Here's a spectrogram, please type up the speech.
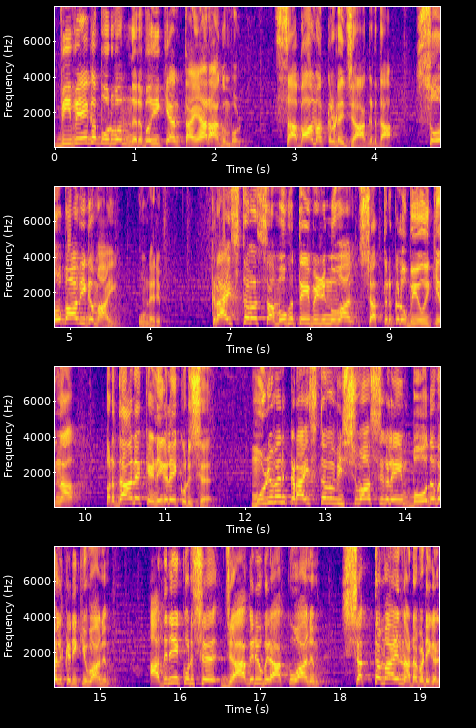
വിവേകപൂർവം നിർവഹിക്കാൻ തയ്യാറാകുമ്പോൾ സഭാമക്കളുടെ ജാഗ്രത സ്വാഭാവികമായും ഉണരും. ക്രൈസ്തവ സമൂഹത്തെ വിഴുങ്ങുവാൻ ശത്രുക്കൾ ഉപയോഗിക്കുന്ന പ്രധാന കെണികളെക്കുറിച്ച് മുഴുവൻ ക്രൈസ്തവ വിശ്വാസികളെയും ബോധവൽക്കരിക്കുവാനും അതിനെക്കുറിച്ച് ജാഗരൂകരാക്കുവാനും ശക്തമായ നടപടികൾ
